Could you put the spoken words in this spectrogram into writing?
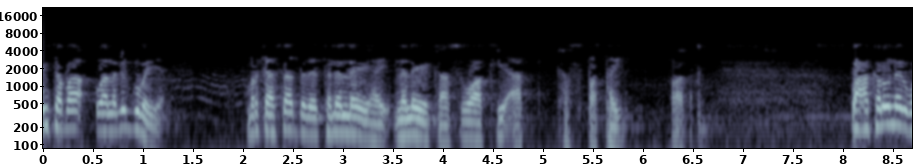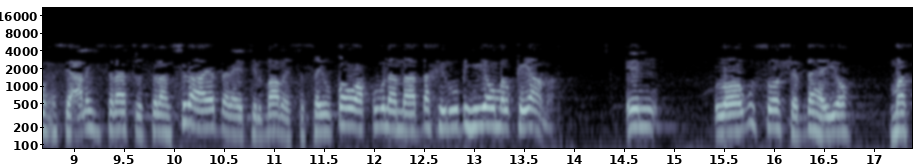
intaba waa laga gubaya markaasaa dabeetana leeyahay la leeyahay kaasi waa kii aad kasbatay waxaa kaluu nabigu xusay calayhi salaatu wasalaam sida aayaddan ay tilmaamaysa sayutawaquuna maa bakiluu bihi yowma alqiyaama in loogu soo shabahayo mas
